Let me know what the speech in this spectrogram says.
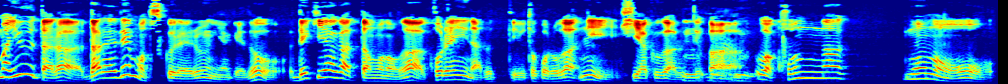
まあ言うたら誰でも作れるんやけど出来上がったものがこれになるっていうところがに飛躍があるっていうか、うんうんうんうわこんなものを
